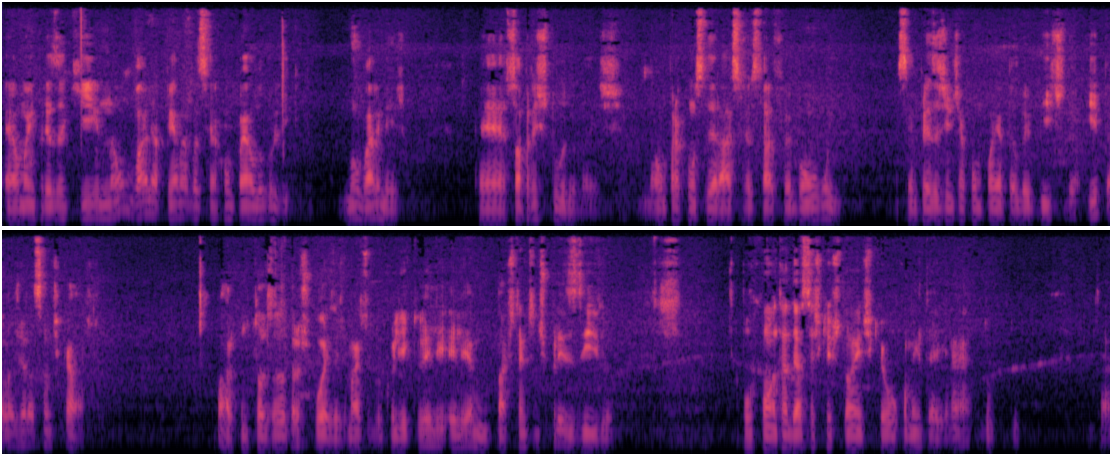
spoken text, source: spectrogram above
é uma empresa que não vale a pena você acompanhar lucro líquido. Não vale mesmo. É só para estudo, mas não para considerar se o resultado foi bom ou ruim. Essa empresa a gente acompanha pelo EBITDA e pela geração de caixa. Claro, com todas as outras coisas, mas o lucro líquido ele, ele é bastante desprezível por conta dessas questões que eu comentei, né? Do, do, da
